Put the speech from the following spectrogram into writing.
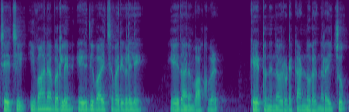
ചേച്ചി ഇവാന ബെർലിൻ എഴുതി വായിച്ച വരികളിലെ ഏതാനും വാക്കുകൾ കേട്ടുനിന്നവരുടെ കണ്ണുകൾ നിറയിച്ചു.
